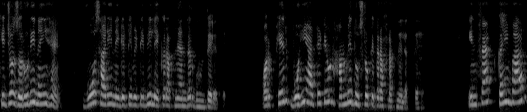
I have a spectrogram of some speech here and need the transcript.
कि जो ज़रूरी नहीं है वो सारी नेगेटिविटी भी लेकर अपने अंदर घूमते रहते और फिर वही एटीट्यूड हम भी दूसरों की तरफ़ रखने लगते हैं। इनफैक्ट कई बार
